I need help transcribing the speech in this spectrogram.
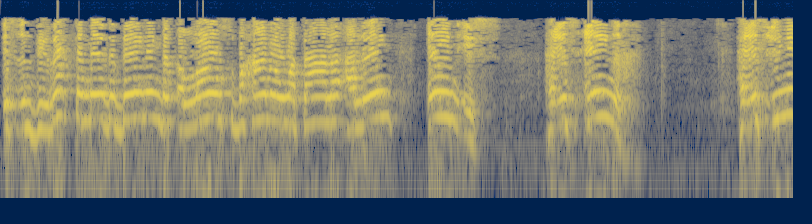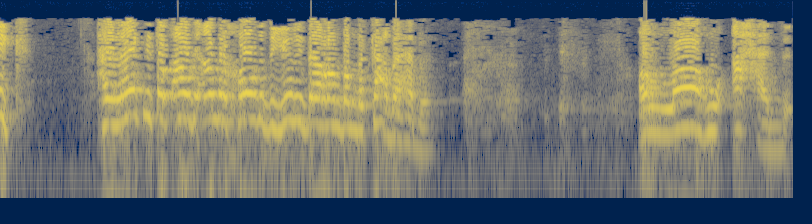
Is een directe mededeling dat Allah subhanahu wa ta'ala alleen één is. Hij is enig. Hij is uniek. Hij lijkt niet op al die andere goden die jullie daar rondom de Kaaba hebben. Allahu Ahad.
